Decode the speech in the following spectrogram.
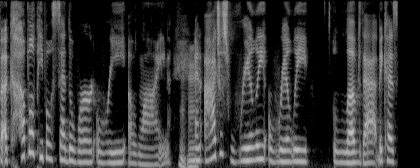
But a couple of people said the word realign. mhm. And I just really, really loved that because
